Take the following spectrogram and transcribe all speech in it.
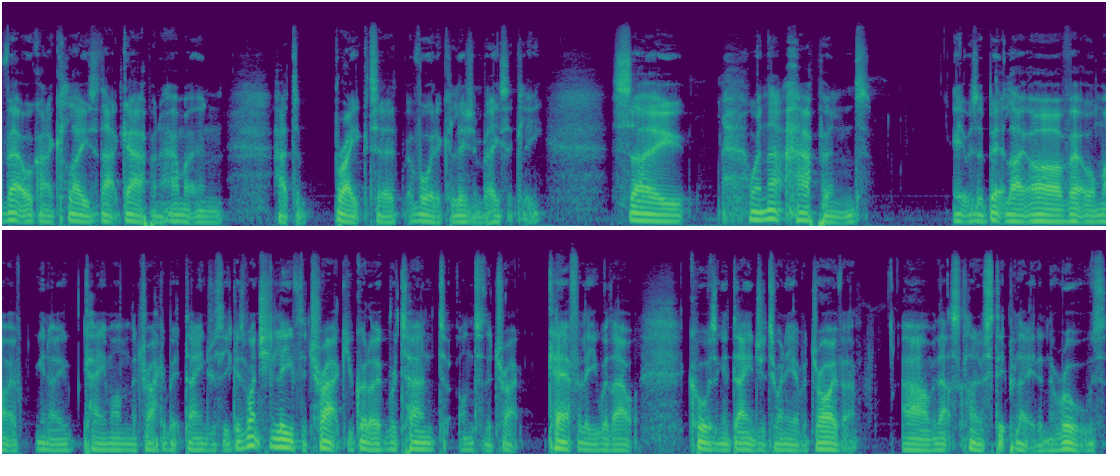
Vettel kind of closed that gap, and Hamilton had to brake to avoid a collision, basically. So when that happened, it was a bit like, oh, Vettel might have, you know, came on the track a bit dangerously. Because once you leave the track, you've got to return to, onto the track carefully without causing a danger to any other driver. Um, that's kind of stipulated in the rules.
